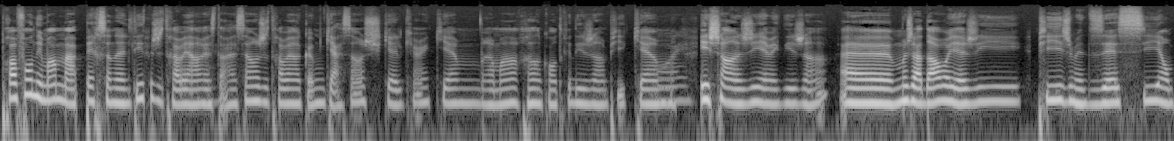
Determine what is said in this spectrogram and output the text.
profondément ma personnalité. J'ai travaillé en restauration, j'ai travaillé en communication. Je suis quelqu'un qui aime vraiment rencontrer des gens puis qui aime échanger avec des gens. Euh, moi, j'adore voyager. Puis je me disais si on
